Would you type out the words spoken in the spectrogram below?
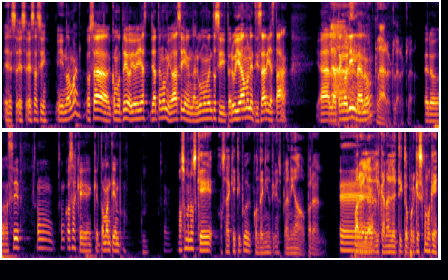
Es, es, es así. Y normal. O sea, como te digo, yo ya, ya tengo mi base y en algún momento si Perú llega a monetizar, ya está. Ya la tengo linda, ¿no? Claro, claro, claro. Pero sí, son, son cosas que, que toman tiempo. Sí. Más o menos qué, o sea, qué tipo de contenido tienes planeado para el, Eh, para el, el canal de TikTok, porque es como que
